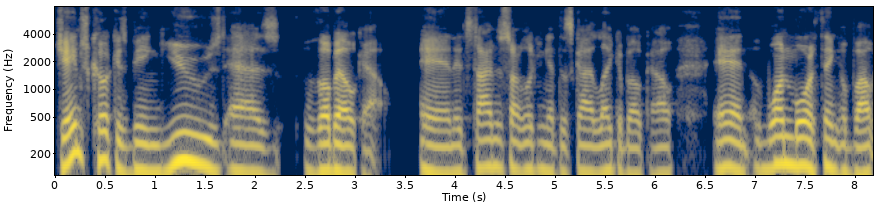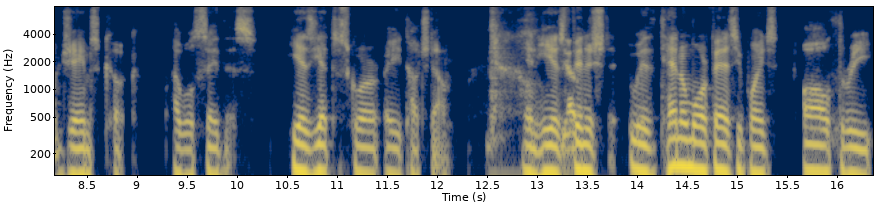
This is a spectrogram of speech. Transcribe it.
James Cook is being used as the bell cow. And it's time to start looking at this guy like a bell cow. And one more thing about James Cook I will say this he has yet to score a touchdown and he has Yep. finished with 10 or more fantasy points all three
